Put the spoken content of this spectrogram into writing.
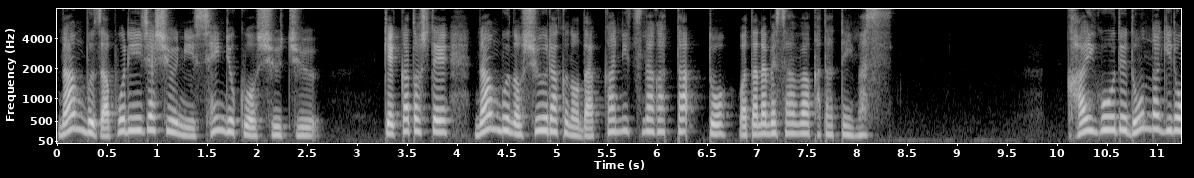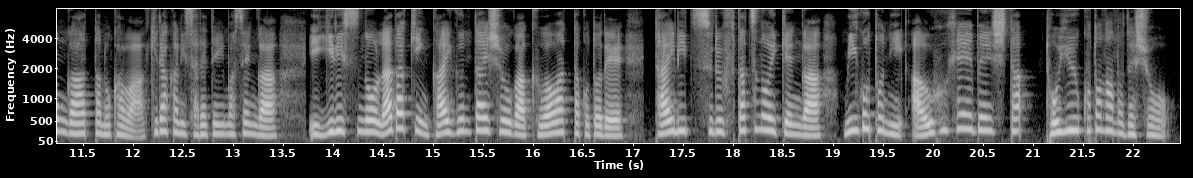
南部ザポリージャ州に戦力を集中。結果として南部の集落の奪還につながったと渡辺さんは語っています。会合でどんな議論があったのかは明らかにされていませんがイギリスのラダキン海軍大将が加わったことで対立する2つの意見が見事にアウフヘーベンしたということなのでしょう。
